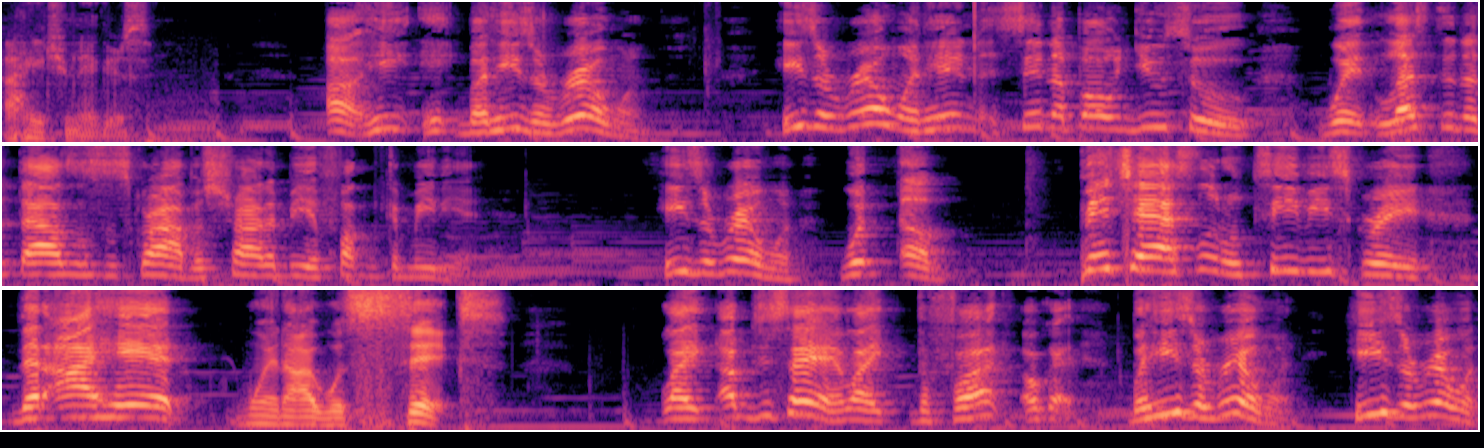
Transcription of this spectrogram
I hate you niggers. Uh, he, he but he's a real one. He's a real one. Hitting, sitting up on YouTube with less than a thousand subscribers, trying to be a fucking comedian. He's a real one with a bitch ass little TV screen that I had when I was six. Like I'm just saying, like the fuck. Okay, but he's a real one. He's a real one.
